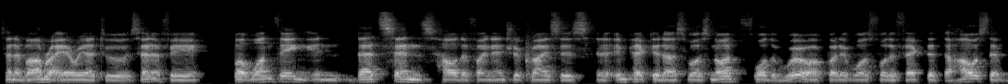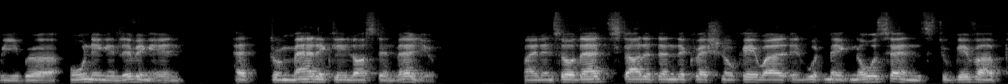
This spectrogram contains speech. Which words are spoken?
Santa Barbara area to Santa Fe but one thing in that sense, how the financial crisis uh, impacted us was not for the work, but it was for the fact that the house that we were owning and living in had dramatically lost in value. right? And so that started then the question, okay, well, it would make no sense to give up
